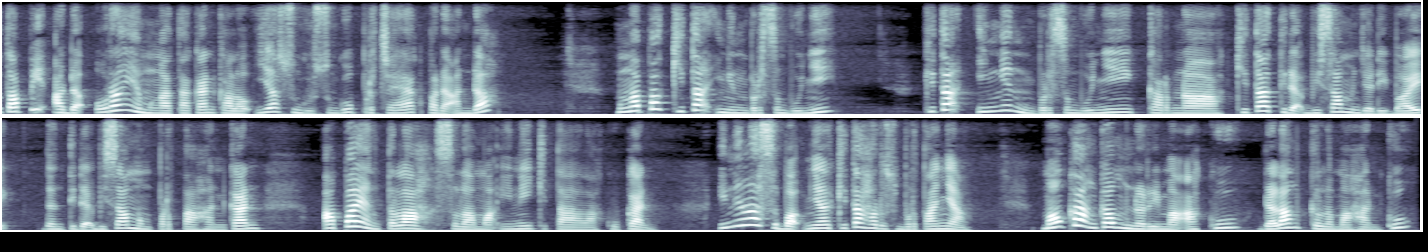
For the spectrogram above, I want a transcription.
tetapi ada orang yang mengatakan kalau ia sungguh-sungguh percaya kepada Anda? Mengapa kita ingin bersembunyi? Kita ingin bersembunyi karena kita tidak bisa menjadi baik dan tidak bisa mempertahankan apa yang telah selama ini kita lakukan. Inilah sebabnya kita harus bertanya, maukah engkau menerima aku dalam kelemahanku?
